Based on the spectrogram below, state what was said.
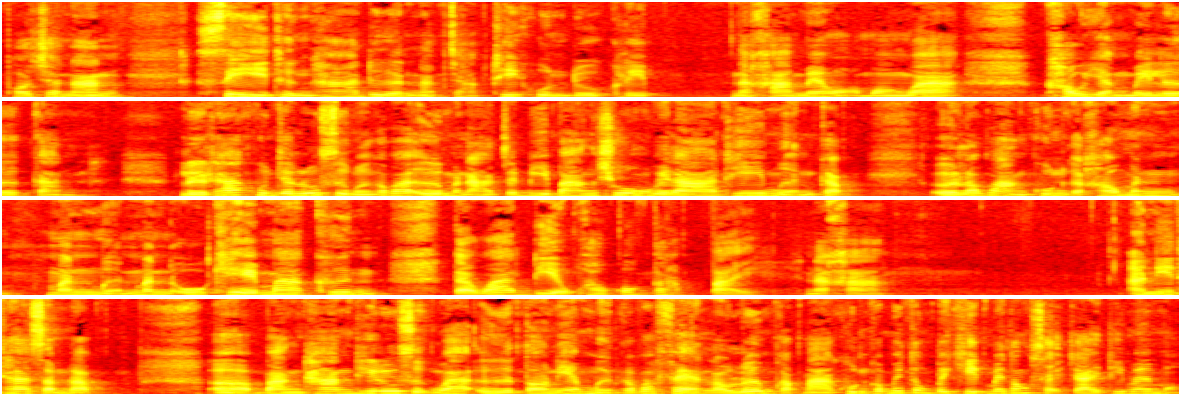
เพราะฉะนั้น 4-5 เดือนนับจากที่คุณดูคลิปนะคะแม่หมอมองว่าเขายังไม่เลิกกัน หรือถ้าคุณจะรู้สึกเหมือนกับว่าเออมันอาจจะมีบางช่วงเวลาที่เหมือนกับเออระหว่างคุณกับเขามันมันเหมือนมันโอเคมากขึ้น แต่ว่าเดี๋ยวเขาก็กลับไปนะคะ อันนี้ถ้าสำหรับบางท่านที่รู้สึกว่าเออตอนนี้เหมือนกับว่าแฟนเราเริ่มกลับมา คุณก็ไม่ต้องไปคิดไม่ต้องใส่ใจที่แม่หมอ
